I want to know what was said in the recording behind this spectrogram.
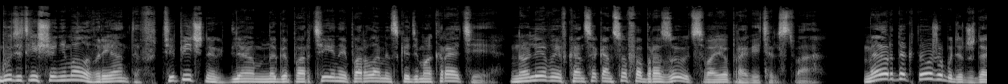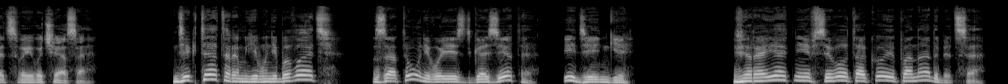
Будет еще немало вариантов, типичных для многопартийной парламентской демократии, но левые в конце концов образуют свое правительство. Мердок тоже будет ждать своего часа. Диктатором ему не бывать, зато у него есть газета и деньги. Вероятнее всего, такое понадобится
